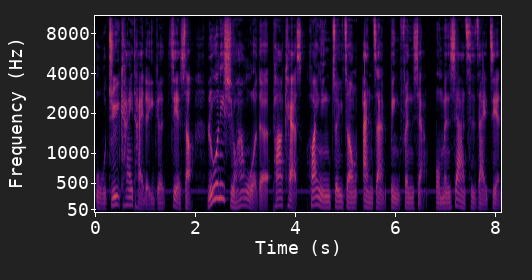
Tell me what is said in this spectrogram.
五 G 开台的一个介绍。如果你喜欢我的 Podcast，欢迎追踪、按赞并分享。我们下次再见。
